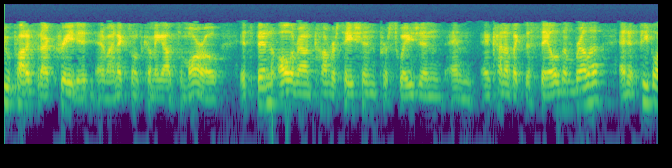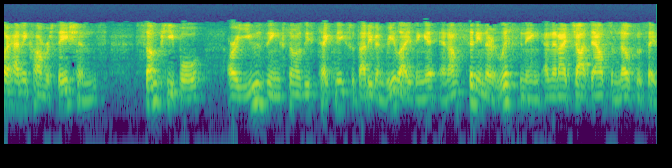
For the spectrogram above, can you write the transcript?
two products that I've created, and my next one's coming out tomorrow, it's been all around conversation, persuasion, and, and kind of like the sales umbrella. And if people are having conversations, some people are using some of these techniques without even realizing it. And I'm sitting there listening, and then I jot down some notes and say,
